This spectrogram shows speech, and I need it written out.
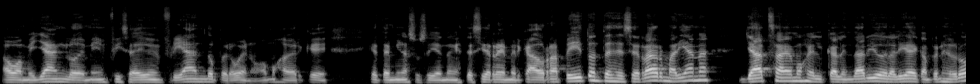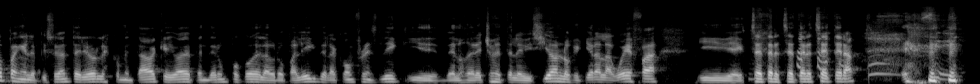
Aubameyang, lo de Memphis se ha ido enfriando, pero bueno, vamos a ver qué que termina sucediendo en este cierre de mercado. Rapidito, antes de cerrar, Mariana, ya sabemos el calendario de la Liga de Campeones de Europa. En el episodio anterior les comentaba que iba a depender un poco de la Europa League, de la Conference League y de los derechos de televisión, lo que quiera la UEFA, y etcétera, etcétera, etcétera.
